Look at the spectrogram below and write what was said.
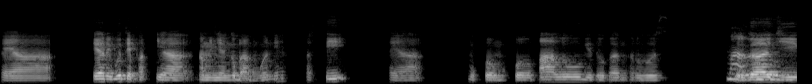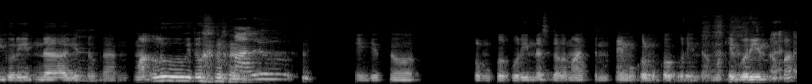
Kayak ya ribut ya Pak. Ya namanya ngebangun ya, pasti kayak mukul-mukul palu gitu kan, terus Malu. gergaji, gurinda gitu Hmm. kan. Malu gitu. Malu. Kayak gitu. Mukul-mukul gurinda segala macem. Eh mukul-mukul gurinda, makai gurin apa?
